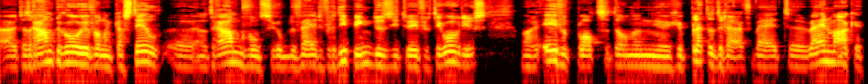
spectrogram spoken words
uit het raam te gooien van een kasteel. en het raam bevond zich op de vijfde verdieping, dus die twee vertegenwoordigers waren even plat dan een eh, geplette druif bij het uh, wijn maken.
